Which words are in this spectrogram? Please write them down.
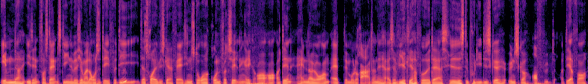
emner i den forstand, Stine, hvis jeg må have lov til det, fordi mm. der tror jeg, vi skal have fat i en store grundfortælling, ikke? Og, og, og den handler jo om, at Moderaterne altså virkelig har fået deres hedeste politiske ønsker opfyldt, og derfor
